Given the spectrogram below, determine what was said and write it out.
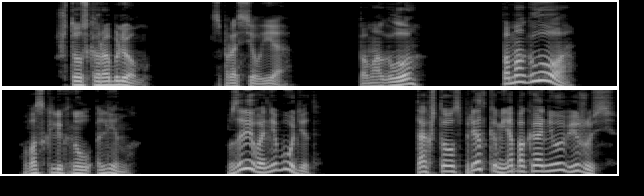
— Что с кораблем? — спросил я. — Помогло? — Помогло! — воскликнул Лин. «Взрыва не будет. Так что с предком я пока не увижусь».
